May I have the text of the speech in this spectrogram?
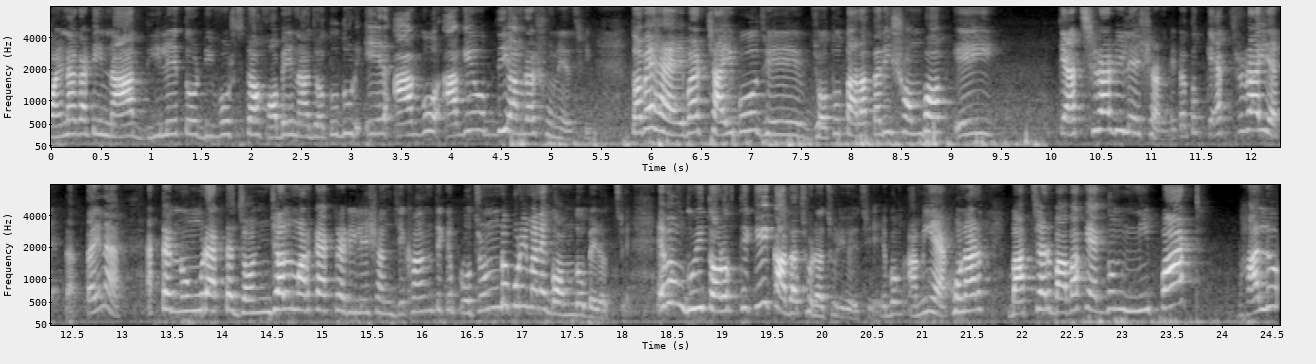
গয়নাগাটি না দিলে তো ডিভোর্সটা হবে না, যতদূর এর আগো, আগে অবধি আমরা শুনেছি। তবে হ্যাঁ এবার চাইব যে যত তাড়াতাড়ি সম্ভব এই ক্যাচরা রিলেশন এটা তো ক্যাচরাই একটা, তাই না? একটা নোংরা, একটা জঞ্জাল মার্কা একটা রিলেশন যেখান থেকে প্রচণ্ড পরিমাণে গন্ধ বেরোচ্ছে এবং দুই তরফ থেকেই কাদা ছোড়াছুড়ি হয়েছে এবং আমি এখন আর বাচ্চার বাবাকে একদম নিপাট ভালো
